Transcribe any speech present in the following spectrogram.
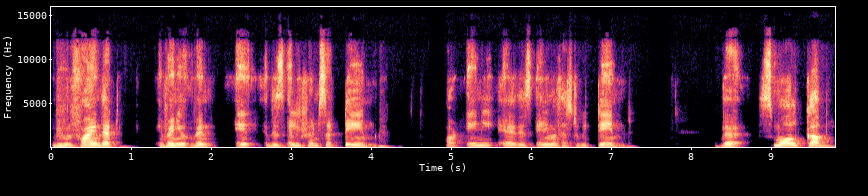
we will find that when you when a, these elephants are tamed or any uh, this animal has to be tamed the small cub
